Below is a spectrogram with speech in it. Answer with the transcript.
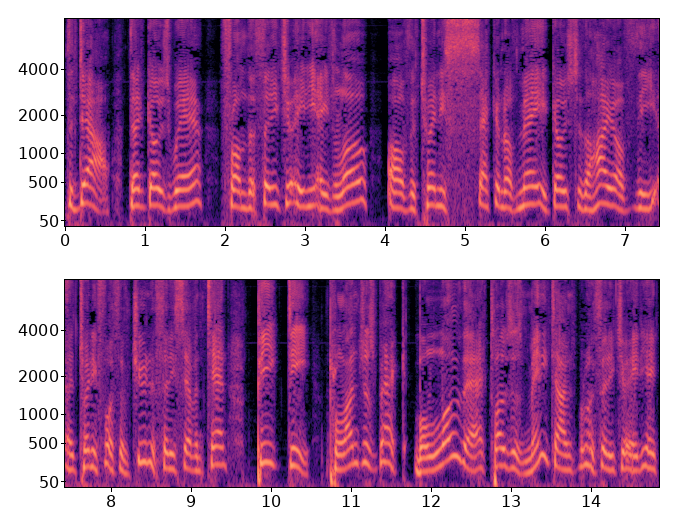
the Dow. That goes where? From the 32.88 low of the 22nd of May. It goes to the high of the uh, 24th of June at 37.10. Peak D plunges back below that, closes many times below 32.88.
